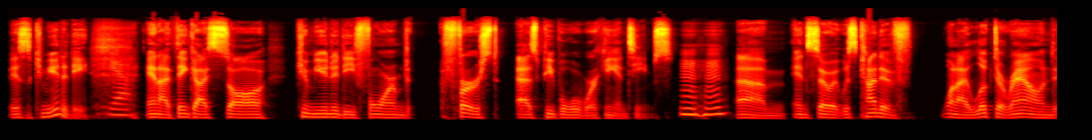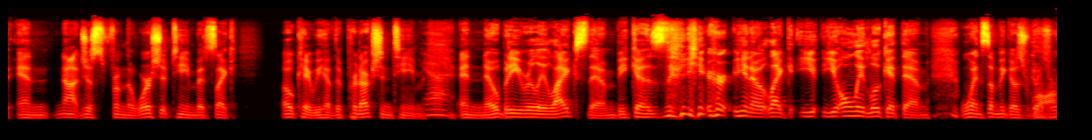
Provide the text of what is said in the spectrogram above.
is community yeah and I think I saw community formed first as people were working in teams. mm-hmm. Um, and so it was kind of when I looked around and not just from the worship team, but it's like, okay, we have the production team. yeah And nobody really likes them because you're, you know, like you, you only look at them when something goes, Goes wrong.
